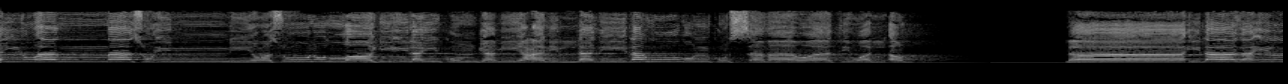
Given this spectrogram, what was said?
أيها الناس إني رسول الله إليكم جميعا الذي له ملك السماوات والأرض. لا إله إلا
